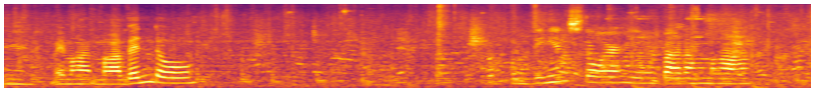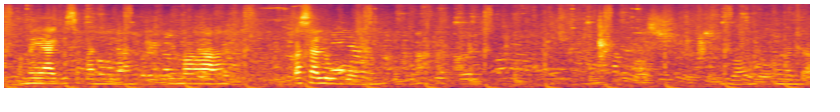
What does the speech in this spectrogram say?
Ayan, may mga mga vendo convenience store, yung parang mga mayagi sa kanila, yung mga pasalubong. Diba? Ang ganda.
